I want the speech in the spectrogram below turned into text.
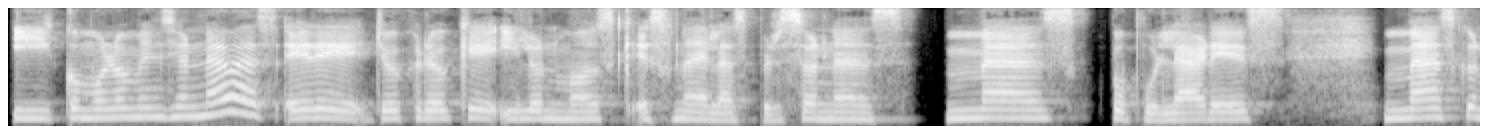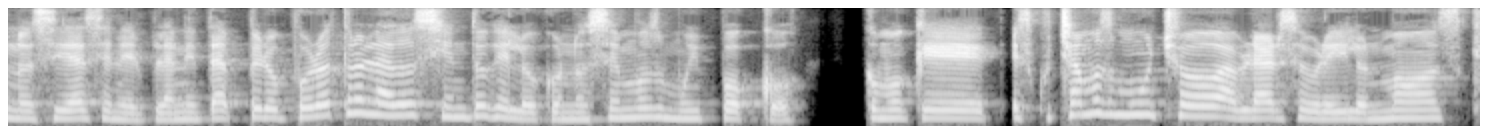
Y como lo mencionabas, Ere, yo creo que Elon Musk es una de las personas más populares, más conocidas en el planeta, pero por otro lado siento que lo conocemos muy poco. Como que escuchamos mucho hablar sobre Elon Musk,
